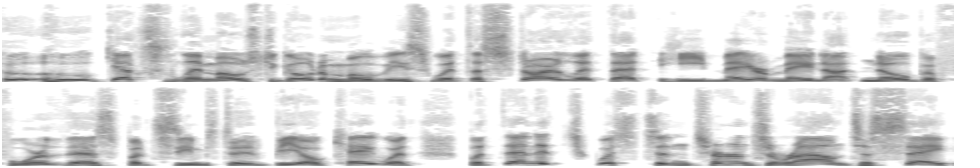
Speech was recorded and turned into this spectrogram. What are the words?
who, who gets limos to go to movies with a starlet that he may or may not know before this, but seems to be okay with. But then it twists and turns around to say,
